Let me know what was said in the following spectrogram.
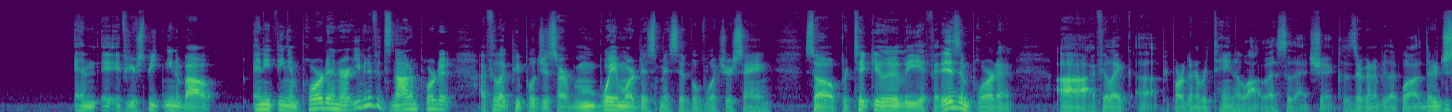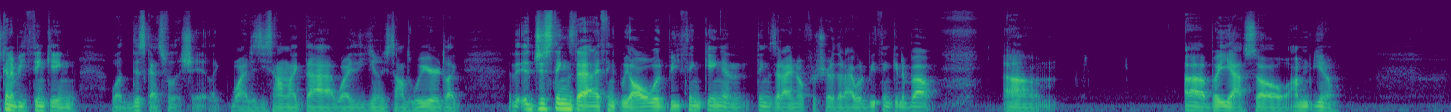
and if you're speaking about anything important or even if it's not important, I feel like people just are way more dismissive of what you're saying. So particularly if it is important, uh, I feel like uh, people are gonna retain a lot less of that shit because they're gonna be like, well, they're just gonna be thinking, well, this guy's full of shit. Like, why does he sound like that? Why you know he sounds weird? Like, it's just things that I think we all would be thinking and things that I know for sure that I would be thinking about. Um, uh, but yeah, so I'm you know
